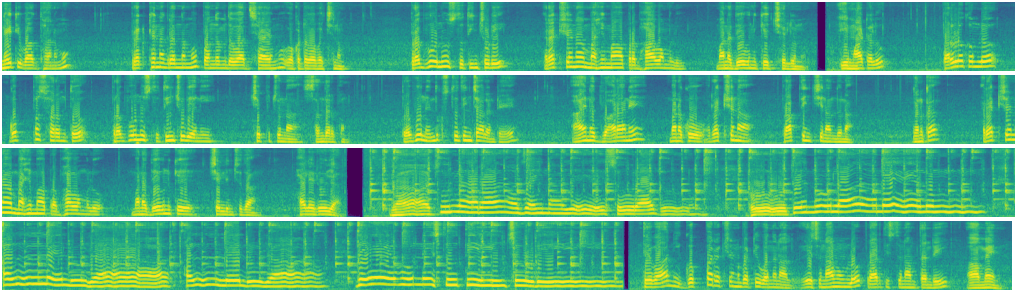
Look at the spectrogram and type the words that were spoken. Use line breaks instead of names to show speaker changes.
నేటి వాగ్దానము ప్రకటన గ్రంథము పంతొమ్మిదవ అధ్యాయము ఒకటవ వచనం. ప్రభువును స్తుతించుడి రక్షణ మహిమ ప్రభావములు మన దేవునికే చెల్లును. ఈ మాటలు పరలోకంలో గొప్ప స్వరంతో ప్రభువును స్థుతించుడి అని చెప్పుచున్న సందర్భం. ప్రభువుని ఎందుకు స్థుతించాలంటే ఆయన ద్వారానే మనకు రక్షణ ప్రాప్తించినందున. గనుక రక్షణ మహిమ ప్రభావములు మన దేవునికే చెల్లించుదాం. హలెలూయ రాజుల రాజైన యేసురాజు భూజనుల నేలు హల్లెలూయా హల్లెలూయా. దేవుని స్థుతించుడి దేవా నీ గొప్ప రక్షణను బట్టి వందనాలు. ఏసునామంలో ప్రార్థిస్తున్నాం తండ్రి. ఆమెన్.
